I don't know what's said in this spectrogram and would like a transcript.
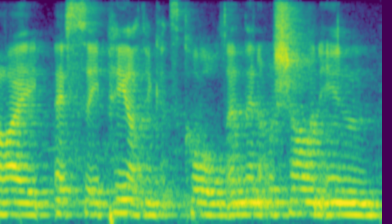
ISCP, I think it's called, and then it was shown in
